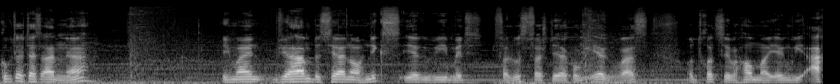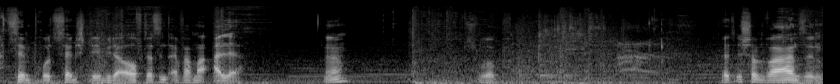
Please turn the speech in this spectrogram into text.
Guckt euch das an, ne? Ich meine, wir haben bisher noch nichts irgendwie mit Verlustverstärkung irgendwas und trotzdem hauen wir irgendwie 18% stehen wieder auf. Das sind einfach mal alle. Ne? Schwupp. Das ist schon Wahnsinn.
